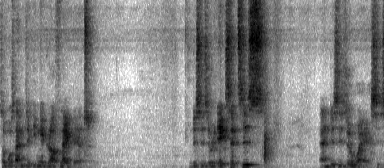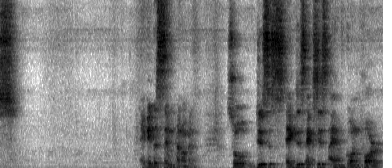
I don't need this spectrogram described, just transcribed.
suppose i'm taking a graph like that. This is your x-axis and this is your y-axis again the same phenomenon. So this is this axis i have gone for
